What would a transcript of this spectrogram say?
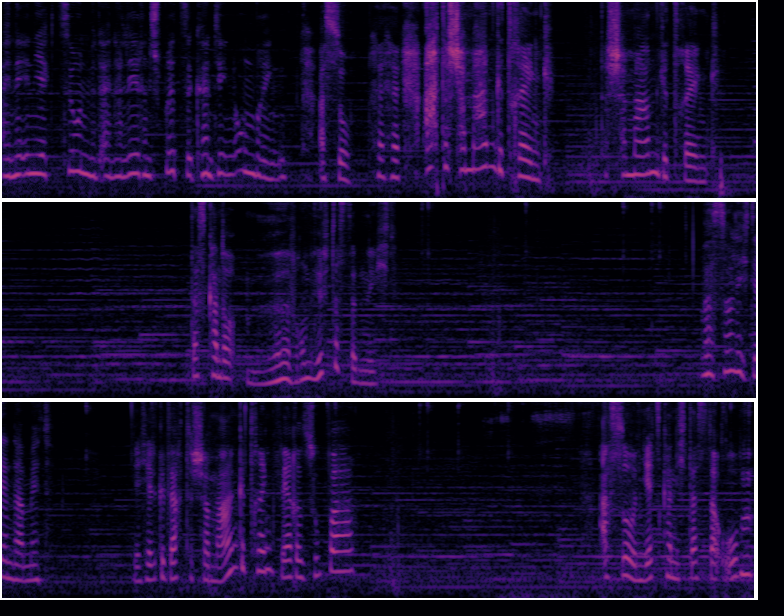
Eine Injektion mit einer leeren Spritze könnte ihn umbringen. Ach so. Ach, das Schamanengetränk. Das Schamanengetränk. Das kann doch... Warum hilft das denn nicht? Was soll ich denn damit? Ja, ich hätte gedacht, das Schamanengetränk wäre super. Ach so, und jetzt kann ich das da oben...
